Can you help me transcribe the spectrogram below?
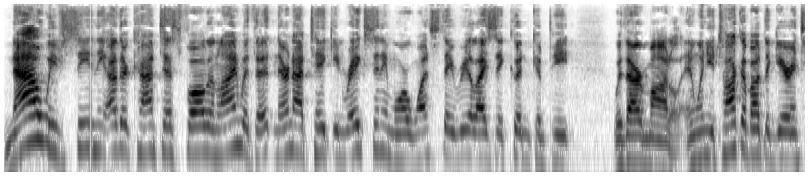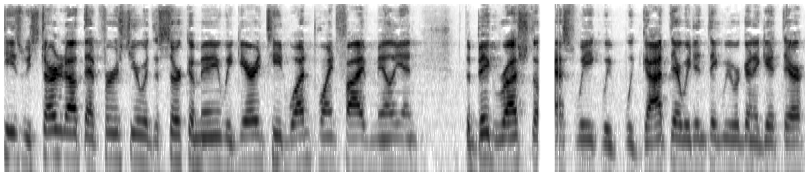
Now we've seen the other contests fall in line with it, and they're not taking rakes anymore once they realized they couldn't compete with our model. And when you talk about the guarantees, we started out that first year with the circa million. We guaranteed 1.5 million. The big rush the last week, we, we got there. We didn't think we were going to get there.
